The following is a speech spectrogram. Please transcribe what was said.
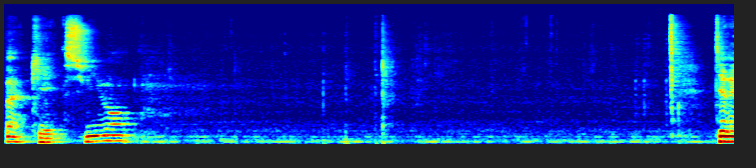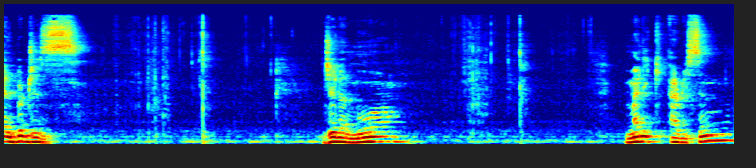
Paquet suivant. Terrell Burgess. Jalen Moore, Malik Harrison,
